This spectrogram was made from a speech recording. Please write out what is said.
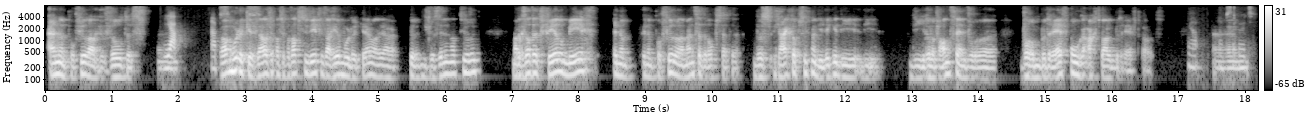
en een profiel dat gevuld is. Uh, ja, absoluut. Wat moeilijk is, als je, als je wat afstudeert, is dat heel moeilijk. Hè? Want ja, je kunt het niet verzinnen natuurlijk. Maar er is altijd veel meer in een, in een profiel dan mensen erop zetten. Dus ga echt op zoek naar die dingen die, die, die relevant zijn voor, voor een bedrijf, ongeacht welk bedrijf trouwens. Ja, absoluut.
